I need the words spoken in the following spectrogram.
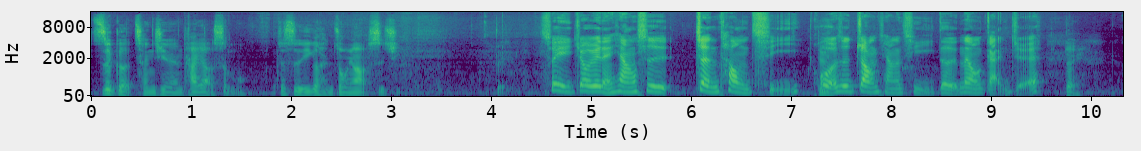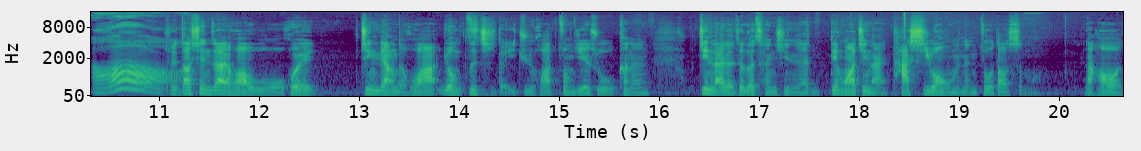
这个成情人他要什么，这是一个很重要的事情。对，所以就有点像是阵痛期或者是撞墙期的那种感觉。对，哦，所以到现在的话，我会尽量的话用自己的一句话总结出可能进来的这个成情人电话进来，他希望我们能做到什么。然后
